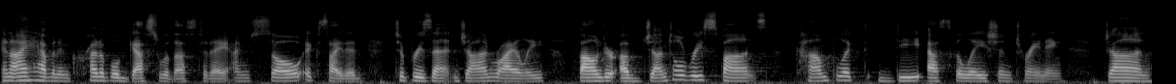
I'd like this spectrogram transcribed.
And I have an incredible guest with us today. I'm so excited to present John Riley, founder of Gentle Response Conflict De Escalation Training. John,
